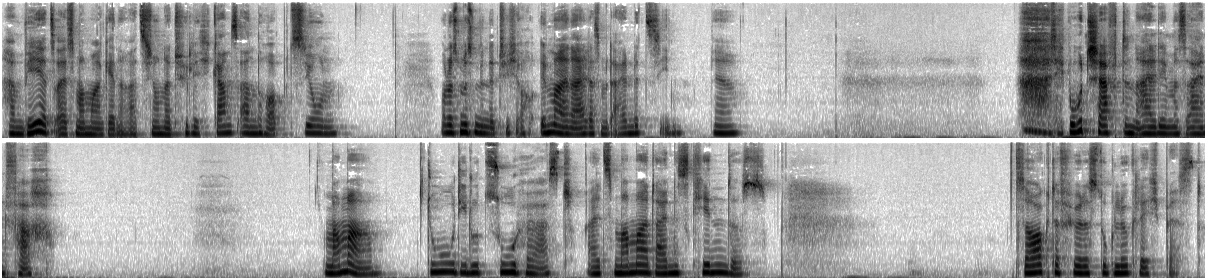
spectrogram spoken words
haben wir jetzt als Mama-Generation natürlich ganz andere Optionen. Und das müssen wir natürlich auch immer in all das mit einbeziehen. Ja. Die Botschaft in all dem ist einfach. Mama, du, die du zuhörst, als Mama deines Kindes, sorg dafür, dass du glücklich bist.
